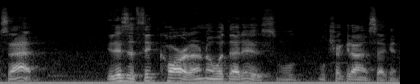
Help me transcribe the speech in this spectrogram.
What's that? It is a thick card. I don't know what that is. We'll, we'll check it out in a second.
